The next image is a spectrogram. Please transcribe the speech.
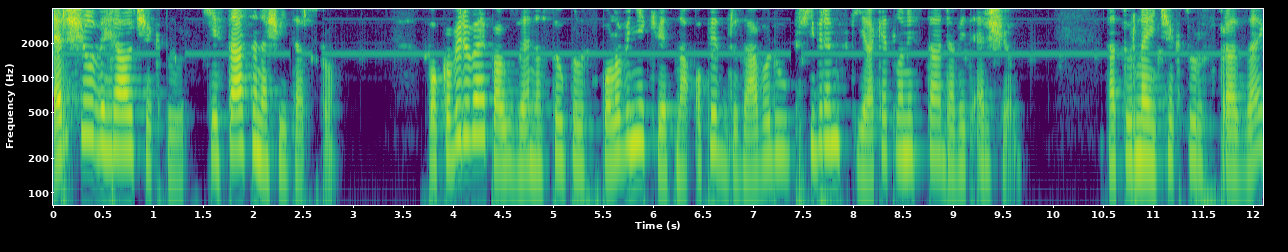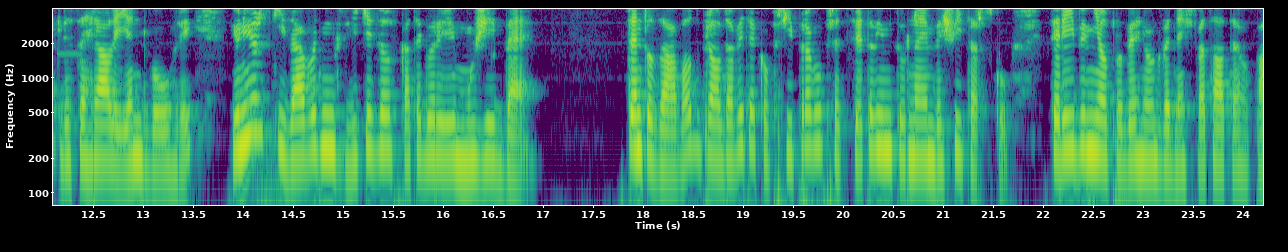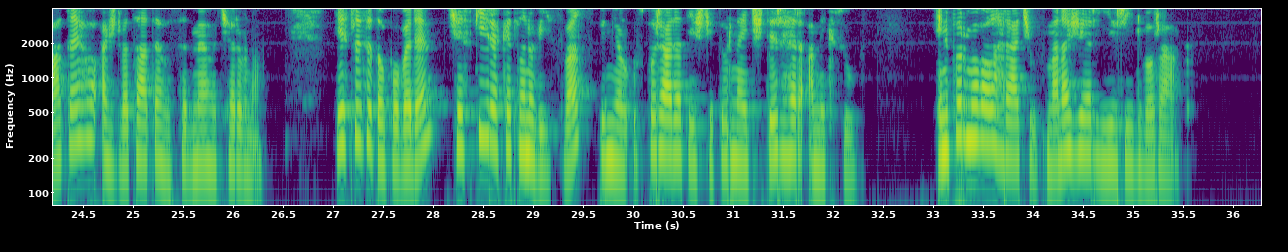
Erschel vyhrál Czech Tour, chystá se na Švýcarsko. Po covidové pauze nastoupil v polovině května opět do závodů příbremský raketlonista David Erschel. Na turnaji Czech Tour v Praze, kde se hrály jen dvouhry, juniorský závodník zvítězil v kategorii muži B. Tento závod bral David jako přípravu před světovým turnajem ve Švýcarsku, který by měl proběhnout ve dnech 25. až 27. června. Jestli se to povede, Český raketlanový svaz by měl uspořádat ještě turnaj čtyřher a mixů. Informoval hráčův manažer Jiří Dvořák.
